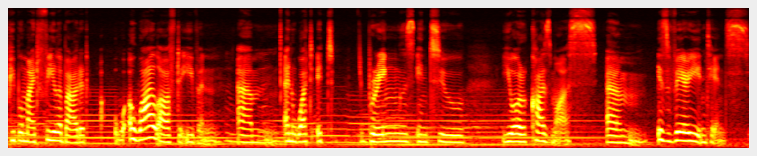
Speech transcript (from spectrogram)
people might feel about it a- a while after even um, and what it brings into your cosmos um, is very intense.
